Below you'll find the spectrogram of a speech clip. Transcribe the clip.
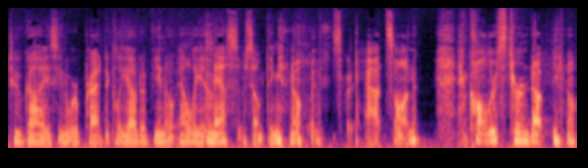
two guys, you know, were practically out of you know Eliot Ness or something, you know, with sort of hats on, collars turned up, you know,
